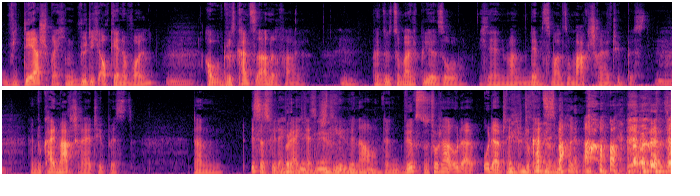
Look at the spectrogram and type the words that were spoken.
wie der sprechen würde ich auch gerne wollen, mhm. aber das kannst eine andere Frage. Mhm. Wenn du zum Beispiel so, ich nenne mal, nimm es mal so Marktschreier-Typ bist. Mhm. Wenn du kein Marktschreier-Typ bist, dann ist das vielleicht Bringt gar nicht dein Stil, genau. Mhm. Dann wirkst du total unauthentisch. Du kannst es machen, aber, aber so,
